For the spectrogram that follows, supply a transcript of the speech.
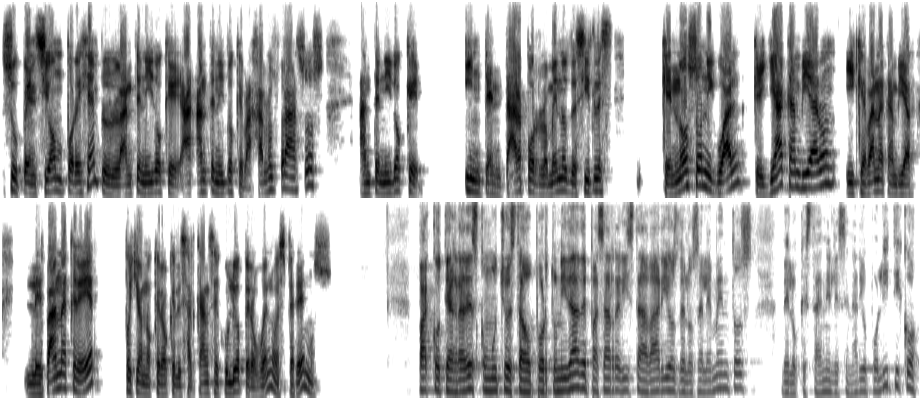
su pensión, por ejemplo. Han tenido que, han tenido que bajar los brazos, han tenido que intentar por lo menos decirles que no son igual, que ya cambiaron y que van a cambiar. ¿Les van a creer? Pues yo no creo que les alcance, Julio, pero bueno, esperemos. Paco, te agradezco mucho esta oportunidad de pasar revista a varios de los elementos de lo que está en el escenario político.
